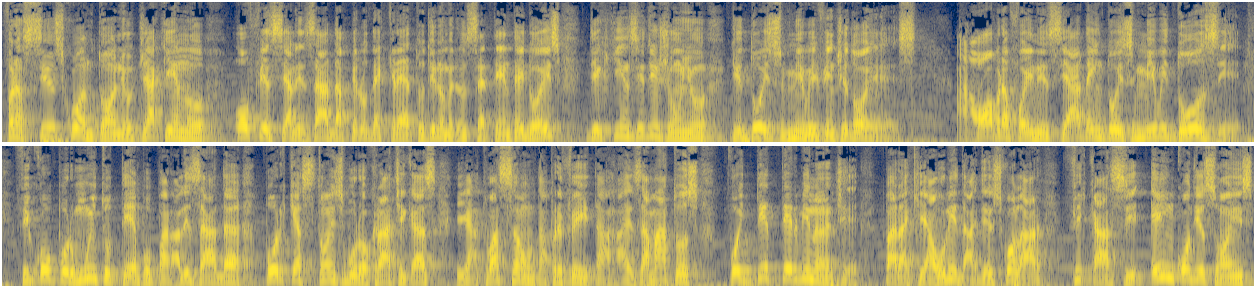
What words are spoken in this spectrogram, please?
Francisco Antônio de Aquino, oficializada pelo decreto de número 72, de 15 de junho de 2022. A obra foi iniciada em 2012. Ficou por muito tempo paralisada por questões burocráticas e a atuação da prefeita Raiza Matos foi determinante para que a unidade escolar ficasse em condições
